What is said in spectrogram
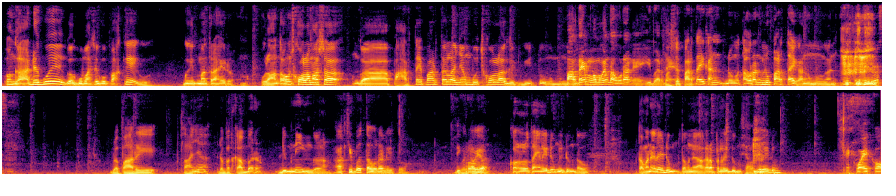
wah nggak ada gue gak gue masih gue pakai gue gue gitu mah terakhir ulang tahun sekolah masa nggak partai partai lah nyambut sekolah gitu gitu ngomong Partai ngomongin tawuran ya ibaratnya. maksud partai kan dong tawuran dulu partai kan ngomong kan Terus berapa hari setelahnya dapat kabar dia meninggal Akibat tawuran itu. Dikeroyok. kalau lu tanya Ledum Ledum tahu temannya Ledum temannya akrab Ledum Siapa sih Ledum? Eko Eko.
